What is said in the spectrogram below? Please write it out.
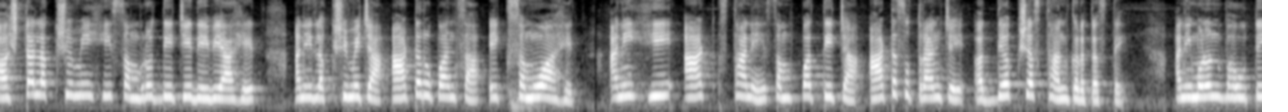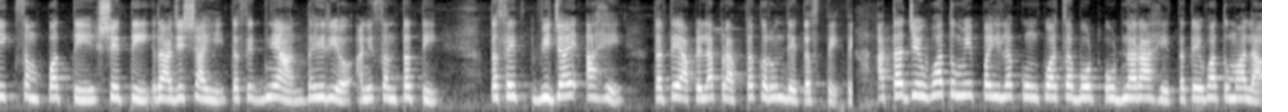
अष्टलक्ष्मी ही समृद्धीची देवी आहेत आणि लक्ष्मीच्या आठ रूपांचा एक समूह आहेत. आणि ही आठ स्थाने संपत्तीच्या आठ सूत्रांचे अध्यक्ष स्थान करत असते. आणि म्हणून भौतिक संपत्ती शेती राजेशाही तसे ज्ञान धैर्य आणि संतती तसेच विजय आहे तर ते आपल्याला प्राप्त करून देत असते. आता जेव्हा तुम्ही पहिलं कुंकवाचा बोट ओढणार आहे तर तेव्हा तुम्हाला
